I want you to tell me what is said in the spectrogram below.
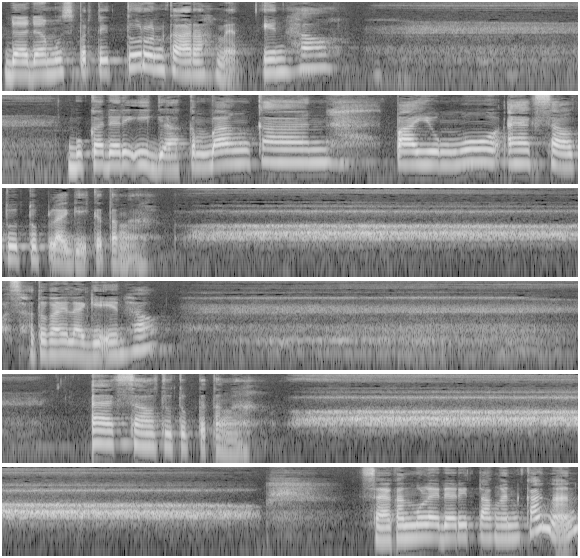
Dadamu seperti turun ke arah mat. Inhale. Buka dari iga, kembangkan payungmu, exhale tutup lagi ke tengah. Satu kali lagi inhale. Exhale tutup ke tengah. Saya akan mulai dari tangan kanan.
